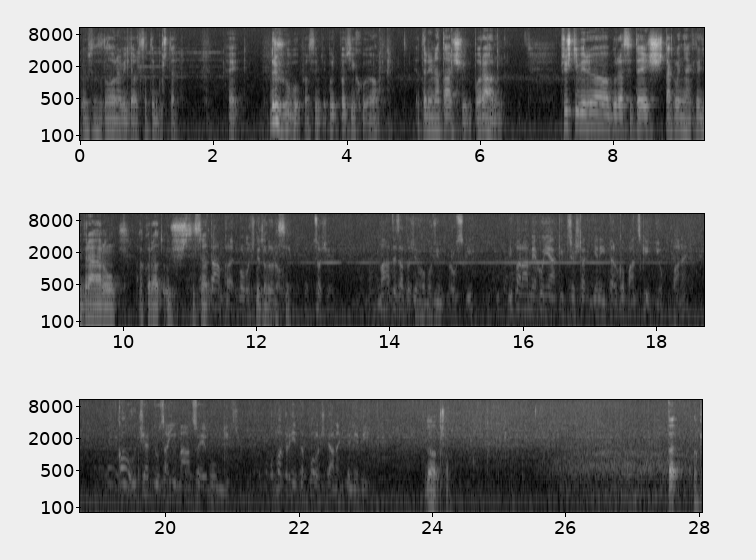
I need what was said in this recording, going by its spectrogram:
Už jsem se toho neviděl, co ty buřte. Hej, drž hubu, prosím tě, buď potichu, jo? Já tady natáčím, po ránu. Příští video bude asi tež takhle nějak teď v ránu, akorát už si snad... Tamhle, položte to do. Cože? Máte za to, že hovořím prusky? Vypadám jako nějaký přešlechtěný velkopanský jup, pane? Koho čertu zajímá, co je uvnitř? Opatrně to položte a nechte mě být. Dobře. Uh, OK.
